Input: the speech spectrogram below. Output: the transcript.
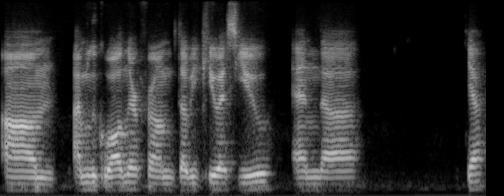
Um, I'm Luke Waldner from WQSU, and uh, yeah,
